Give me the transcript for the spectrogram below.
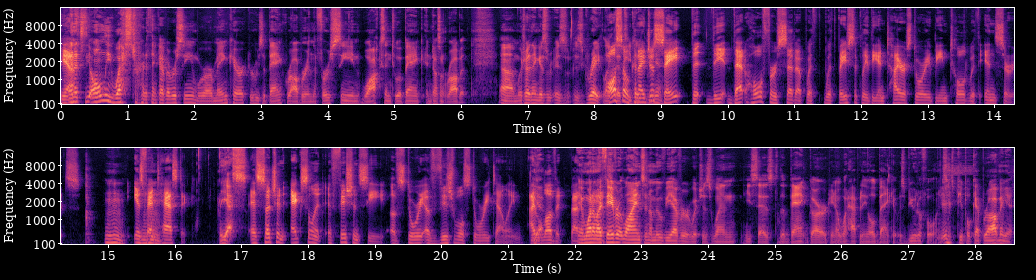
Yeah. and it's the only western I think I've ever seen where our main character, who's a bank robber, in the first scene walks into a bank and doesn't rob it, um, which I think is is, is great. Like also, can did- I just yeah. say that the that whole first setup with with basically the entire story being told with inserts Mhm, is mhm. fantastic. Yes, As such an excellent efficiency of story of visual storytelling. I Yeah. love it. and one of my favorite lines in a movie ever, which is when he says to the bank guard, "You know what happened to the old bank? It was beautiful." And he says, "People kept robbing it.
